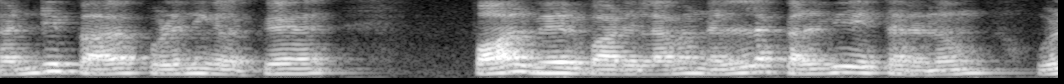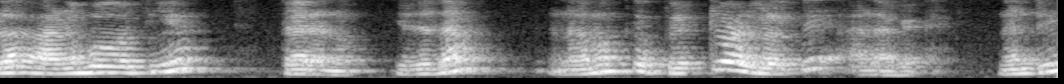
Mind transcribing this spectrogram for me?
கண்டிப்பாக குழந்தைங்களுக்கு பால் வேறுபாடு இல்லாமல் நல்ல கல்வியை தரணும் உலக அனுபவத்தையும் தரணும். இதுதான் நமக்கு பெற்றோர்களுக்கு அழகு. நன்றி.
